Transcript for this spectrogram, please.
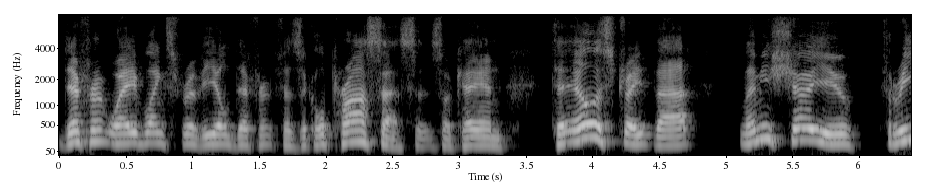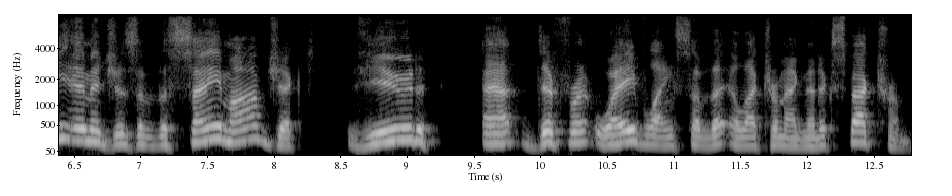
different wavelengths reveal different physical processes, okay? And to illustrate that, let me show you three images of the same object viewed at different wavelengths of the electromagnetic spectrum.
